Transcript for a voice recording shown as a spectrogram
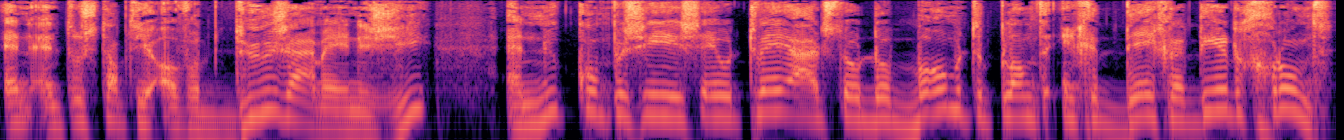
en, en toen stapte je over op duurzame energie. En nu compenseer je CO2-uitstoot door bomen te planten in gedegradeerde grond.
